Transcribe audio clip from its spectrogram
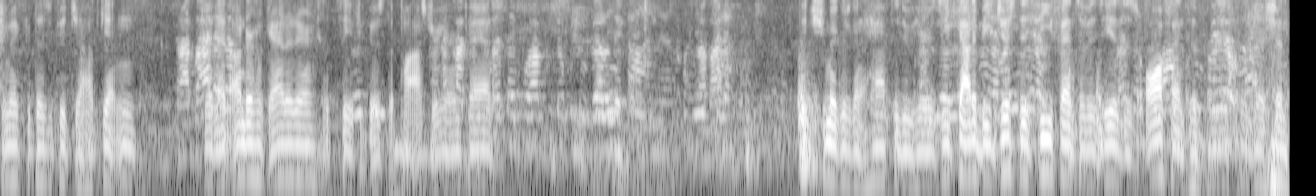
Shoemaker does a good job getting, getting that underhook out of there. Let's see if he goes to posture here and pass. I think Shoemaker's going to have to do here is he's got to be just as defensive as he is as offensive from this position.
